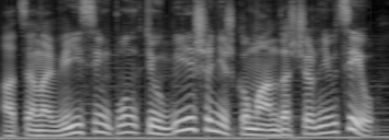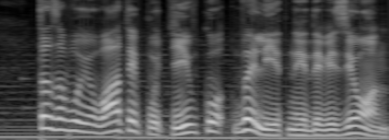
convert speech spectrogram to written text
а це на 8 пунктів більше ніж команда з Чернівців, та завоювати путівку в елітний дивізіон.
